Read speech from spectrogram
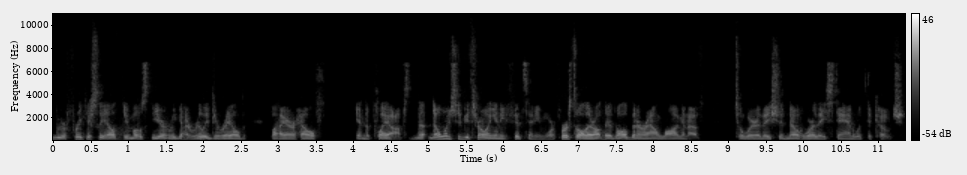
we were freakishly healthy most of the year, and we got really derailed by our health in the playoffs. No, no one should be throwing any fits anymore. First of all, they're all, they've all been around long enough to where they should know where they stand with the coach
